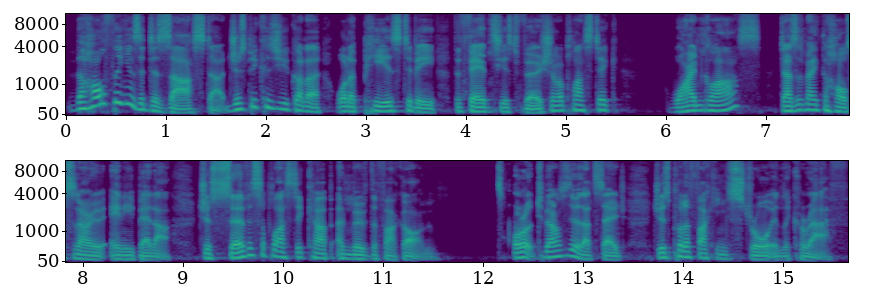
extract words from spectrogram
The whole thing is a disaster just because you've got a what appears to be the fanciest version of a plastic wine glass doesn't make the whole scenario any better. Just service a plastic cup and move the fuck on. Or to be honest with you at that stage, just put a fucking straw in the carafe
